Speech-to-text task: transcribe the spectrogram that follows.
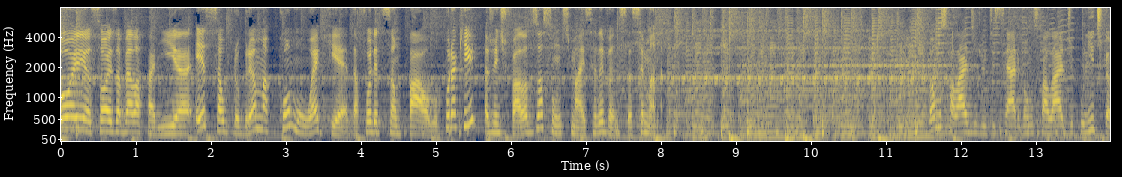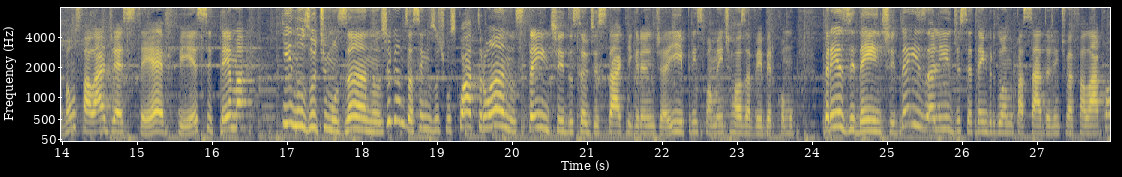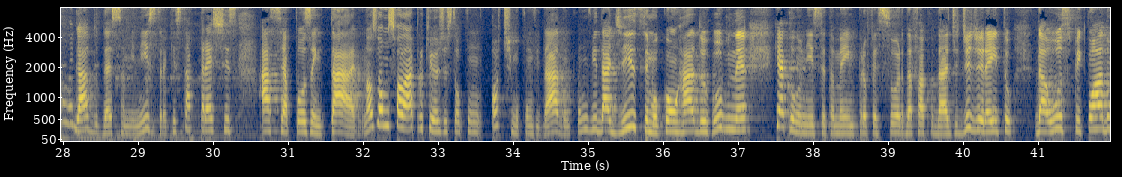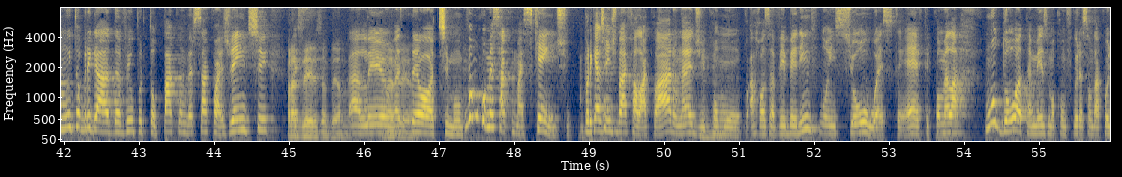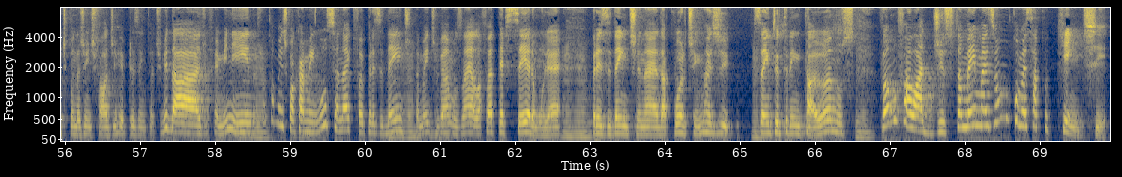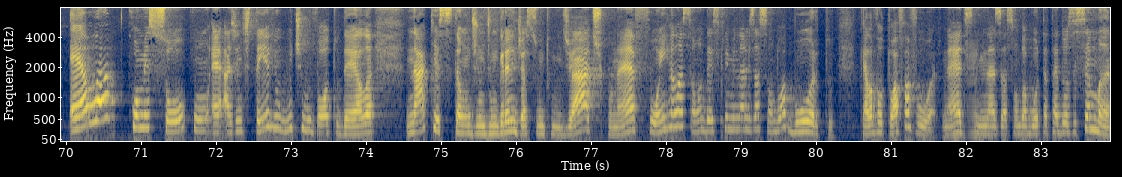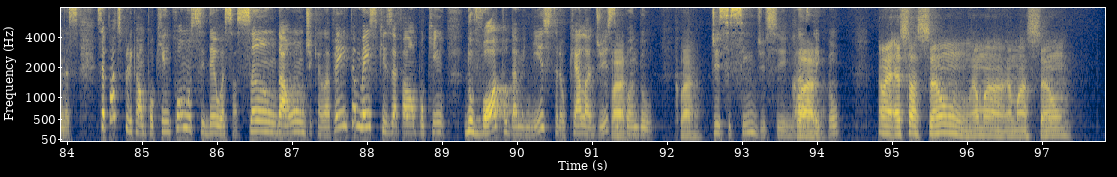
Oi, eu sou a Isabela Faria. Esse é o programa Como é que é, da Folha de São Paulo. Por aqui, a gente fala dos assuntos mais relevantes da semana. Vamos falar de judiciário, vamos falar de política, vamos falar de STF. Esse tema que nos últimos anos, digamos assim, nos últimos quatro anos, tem tido seu destaque grande aí, principalmente Rosa Weber como presidente. Desde ali de setembro do ano passado, a gente vai falar qual o legado dessa ministra que está prestes a se aposentar. Nós vamos falar porque hoje estou com um ótimo convidado, um convidadíssimo, Conrado Rubner, que é colunista e também professor da Faculdade de Direito da USP. Conrado, muito obrigada, viu, por topar conversar com a gente. Prazer, Isabela. Valeu, Prazer. vai ser ótimo. Vamos começar com mais quente, porque a gente vai falar, claro, né, de uhum. como a Rosa Weber influenciou o STF, como ela Mudou até mesmo a configuração da corte quando a gente fala de representatividade feminina, uhum. juntamente com a Carmen Lúcia, né, que foi presidente, uhum. também tivemos, né, ela foi a terceira mulher uhum. presidente, né, da corte em mais de 130 anos. Sim. Vamos falar disso também, mas vamos começar com o quente. Ela começou com. É, a gente teve o último voto dela na questão de um, de um, grande assunto midiático, né? Foi em relação à descriminalização do aborto, que ela votou a favor, né? Uhum. Descriminalização do aborto até 12 semanas. Você pode explicar um pouquinho como se deu essa ação, da onde que ela vem? E também, se quiser falar um pouquinho do voto da ministra, o que ela disse claro. quando claro. disse sim, disse claro. aceitou. Não, é, essa ação é uma, é uma ação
